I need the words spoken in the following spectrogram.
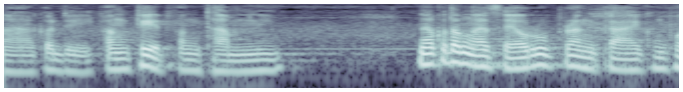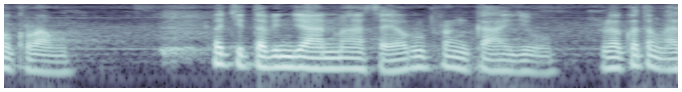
นาก็ดี ฟังเทศฟังธรรมนี้เราก็ต้องอาศัยรูปร่างกายของพวกเราพราะจิตวิญญาณมาอาศัยรูปร่างกายอยู่ เราก็ต้องอา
